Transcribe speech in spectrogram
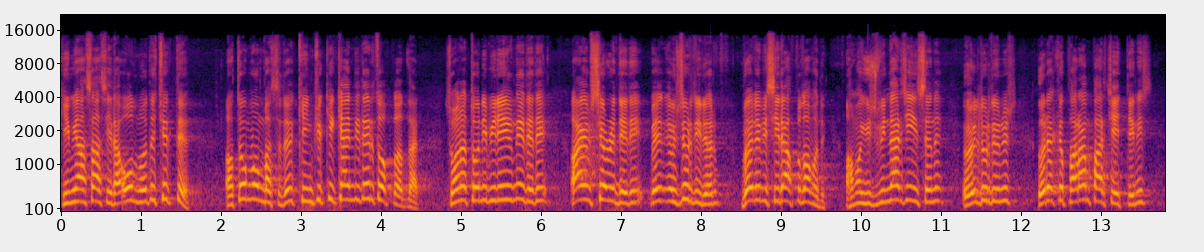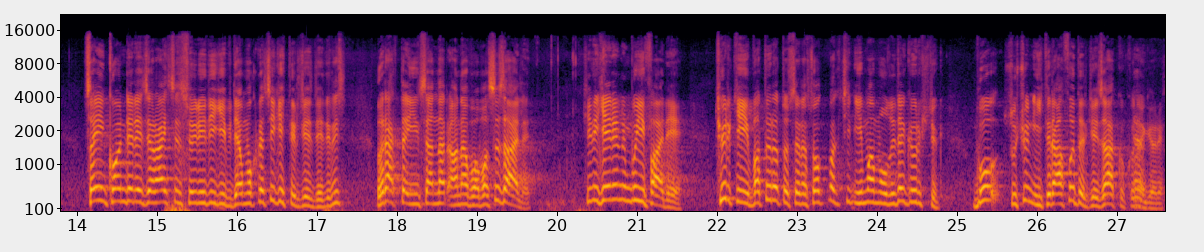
kimyasal silah olmadı çıktı. Atom bombası diyor. Kim çünkü kendileri topladılar. Sonra Tony Blair ne dedi? I am sorry dedi. Ben özür diliyorum. Böyle bir silah bulamadık. Ama yüz binlerce insanı öldürdünüz. Irak'ı paramparça ettiniz. Sayın Condoleezza Rice'ın söylediği gibi demokrasi getireceğiz dediniz. Irak'ta insanlar ana babasız hale. Şimdi gelelim bu ifadeye. Türkiye'yi Batı rotosuna sokmak için İmamoğlu'yla görüştük. Bu suçun itirafıdır ceza hukukuna göre.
